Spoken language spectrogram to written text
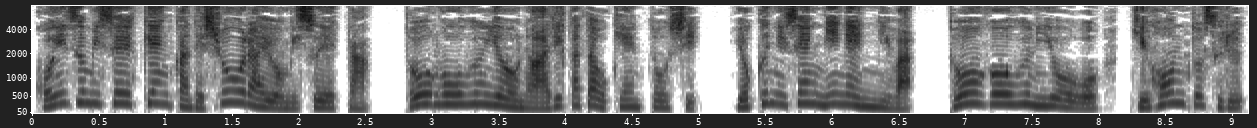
小泉政権下で将来を見据えた統合運用のあり方を検討し、翌2002年には統合運用を基本とする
